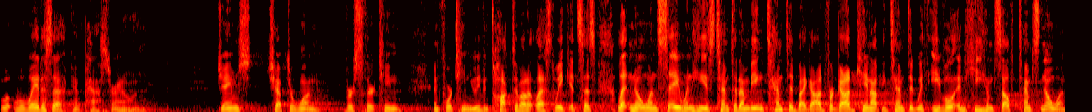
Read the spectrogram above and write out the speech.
Well, wait a second, Pastor Alan. James chapter 1, verse 13 and 14. You even talked about it last week. It says, Let no one say when he is tempted, I'm being tempted by God, for God cannot be tempted with evil, and he himself tempts no one.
